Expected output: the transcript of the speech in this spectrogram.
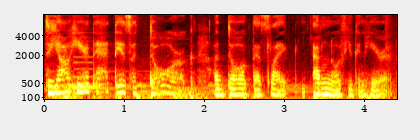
Do y'all hear that? There's a dog, a dog that's like, I don't know if you can hear it.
